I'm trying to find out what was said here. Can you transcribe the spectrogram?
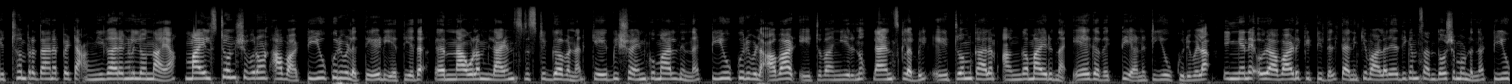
ഏറ്റവും പ്രധാനപ്പെട്ട അംഗീകാരങ്ങളിലൊന്നായ milestone chevron award T U Kuruvila തേടിയെത്തിയത്. Ernakulam Lions district governor K B ഷൈൻകുമാറിൽ നിന്ന് ടി യു കുരുവിള അവാർഡ് ഏറ്റുവാങ്ങിയിരുന്നു. ലയൺസ് ക്ലബിൽ ഏറ്റവും കാലം അംഗമായിരുന്ന ഏക വ്യക്തിയാണ് ടി യു കുരുവിള. ഇങ്ങനെ ഒരു അവാർഡ് കിട്ടിയതിൽ തനിക്ക് വളരെയധികം സന്തോഷമുണ്ടെന്ന് ടി യു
